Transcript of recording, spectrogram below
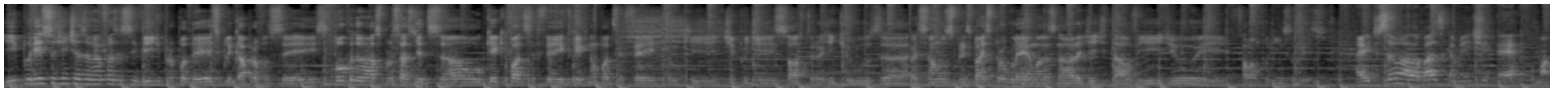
E por isso a gente resolveu fazer esse vídeo para poder explicar para vocês um pouco do nosso processo de edição, o que, que pode ser feito, o que, que não pode ser feito, que tipo de software a gente usa, quais são os principais problemas na hora de editar o vídeo e falar um pouquinho sobre isso. A edição, ela basicamente é uma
